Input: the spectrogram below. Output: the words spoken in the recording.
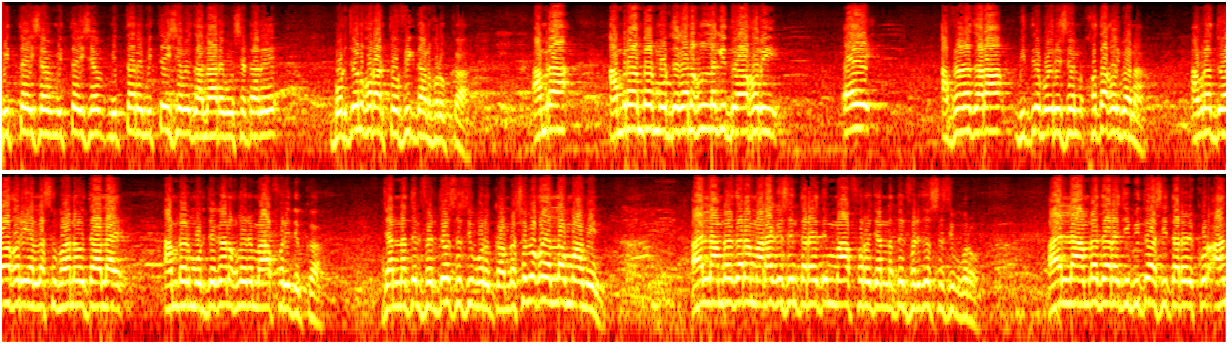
মিথ্যা হিসাবে মিথ্যা হিসাবে, মিথ্যারে মিথ্যা হিসাবে জানার এবং সেটারে বর্জন করার তৌফিক দান করুকা আমরা আমরা আমরা মর্যাদা লাগি দোয়া করি। এই, আপনারা যারা ভিতরে বই কথা কইবা না। আমরা দোয়া করি আল্লাহ সুবাহ তালায় আমরা মুর্দেগান হলের মা ফরি দেখ জান্নাতুল ফেরদৌস নসিব করুক। আমরা সবাই কয় আল্লাহ মামিন আল্লাহ, আমরা যারা মারা গেছেন তারা তুমি মাফ ফর জান্নাতুল ফেরদৌস নসিব করো। আল্লাহ, আমরা যারা জীবিত আছি তার কোরআন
